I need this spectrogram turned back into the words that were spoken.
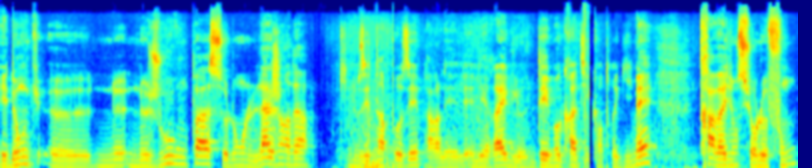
Et donc, ne, ne jouons pas selon l'agenda qui nous est imposé par les, les, règles démocratiques, entre guillemets. Travaillons sur le fond,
